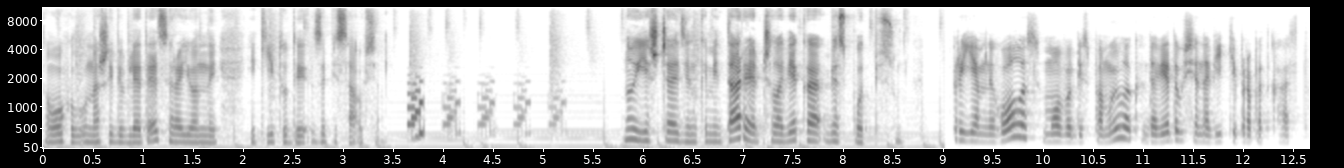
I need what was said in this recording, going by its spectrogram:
наогул у нашай бібліятэцы раённай які туды запісаўся Ну і яшчэ адзін каментарый ад чалавека без подпісу. Прыемны голас мова без памылак даведаўся на вікі пра падкаст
